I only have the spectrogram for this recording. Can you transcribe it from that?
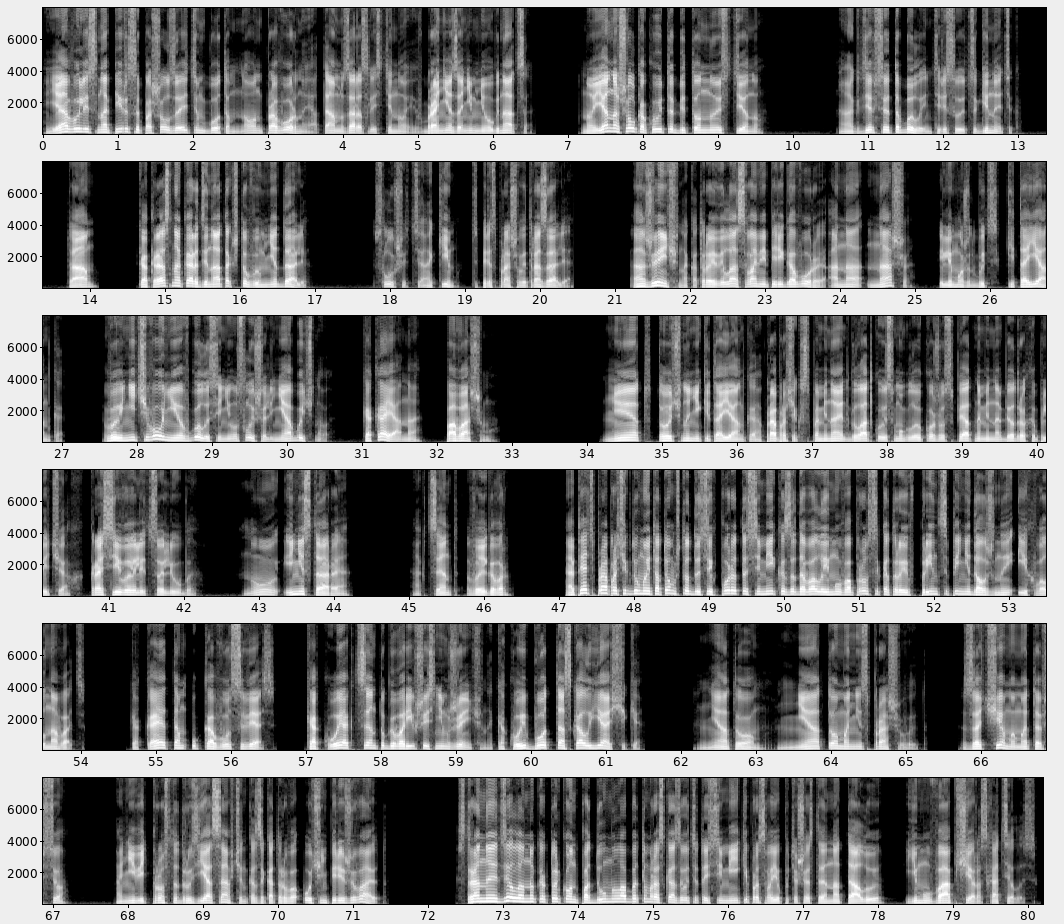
Я вылез на пирс и пошел за этим ботом, но он проворный, а там заросли стеной, в броне за ним не угнаться. Но я нашел какую-то бетонную стену. А где все это было, интересуется генетик. Там. Как раз на координатах, что вы мне дали. Слушайте, а Ким, теперь спрашивает Розалия. А женщина, которая вела с вами переговоры, она наша? Или, может быть, китаянка? Вы ничего у нее в голосе не услышали необычного? Какая она, по-вашему? Нет, точно не китаянка. Прапорщик вспоминает гладкую смуглую кожу с пятнами на бедрах и плечах. Красивое лицо Любы. Ну, и не старое. Акцент, выговор. Опять прапорщик думает о том, что до сих пор эта семейка задавала ему вопросы, которые в принципе не должны их волновать. Какая там у кого связь? Какой акцент у говорившей с ним женщины? Какой бот таскал ящики? Не о том, не о том они спрашивают. Зачем им это все? Они ведь просто друзья Савченко, за которого очень переживают. Странное дело, но как только он подумал об этом, рассказывать этой семейке про свое путешествие на Талую, ему вообще расхотелось.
